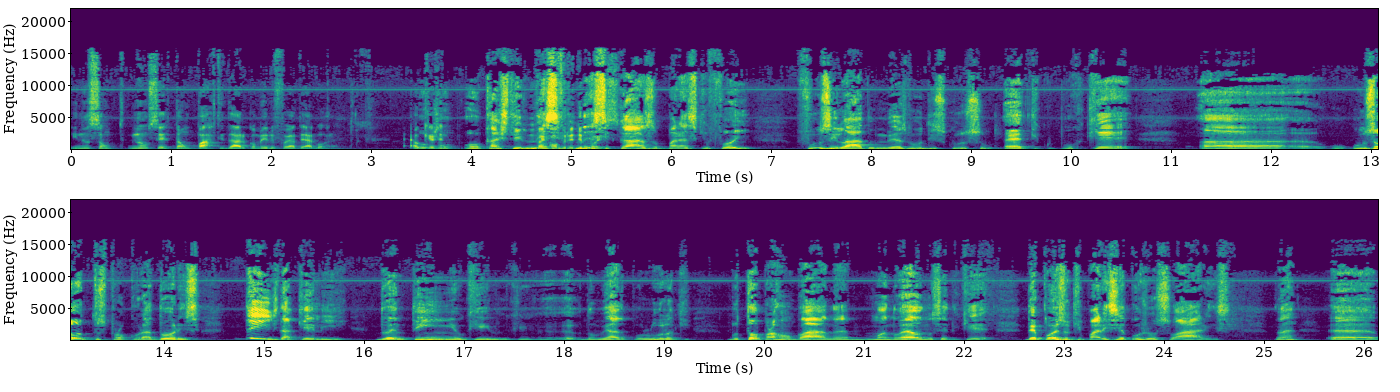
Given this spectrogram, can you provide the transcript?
e não, são, não ser tão partidário como ele foi até agora. É o que a gente. O, o Castilho, vai nesse, nesse caso, parece que foi fuzilado mesmo o discurso ético, porque uh, os outros procuradores, desde aquele doentinho que, que eh, nomeado por Lula, que botou para arrombar, né? Manuel, não sei de quê. Depois o que parecia com o Jô Soares. Né? É,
